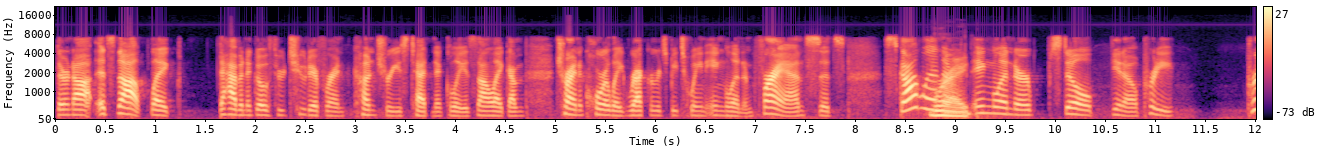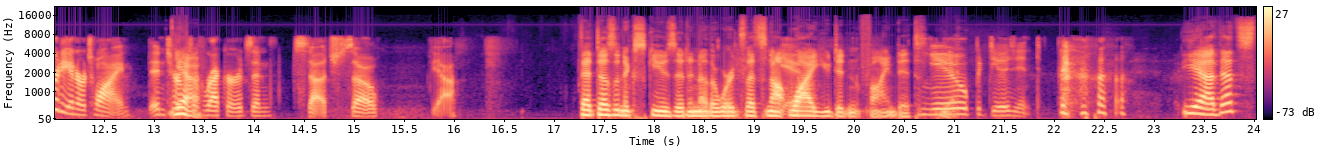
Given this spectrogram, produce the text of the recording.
they're not it's not like having to go through two different countries technically it's not like i'm trying to correlate records between england and france it's scotland Right. and england are still you know pretty pretty intertwined in terms Yeah. of records and such so yeah That doesn't excuse it. In other words, that's not Yeah. why you didn't find it. Yeah. nope it doesn't Yeah, that's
